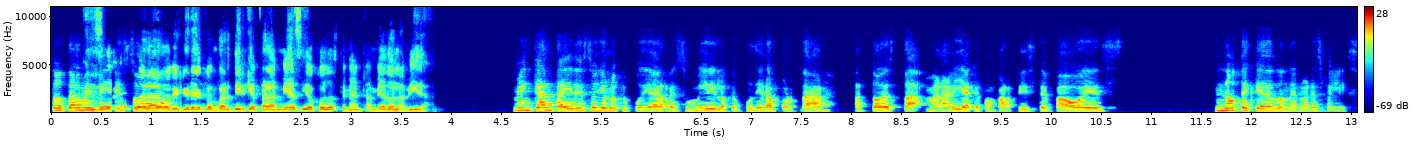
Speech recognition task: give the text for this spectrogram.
Totalmente. Eso era algo que quería compartir, que para mí ha sido cosas que me han cambiado la vida. Me encanta, y de eso yo lo que pudiera resumir y lo que pudiera aportar a toda esta maravilla que compartiste, Pau, es no te quedes donde no eres feliz.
